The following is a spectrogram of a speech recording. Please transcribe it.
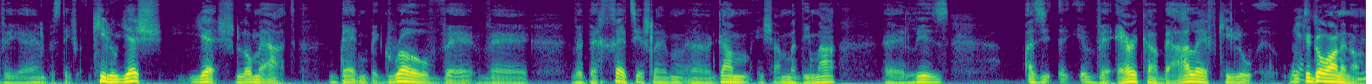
ויעל בסטיישן. כאילו, יש, יש, לא מעט. בן בגרוב, ו- ו- ובחץ יש להם uh, גם אישה מדהימה, uh, ליז, אז, ואריקה באלף, כאילו, we יש. could go on and on.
